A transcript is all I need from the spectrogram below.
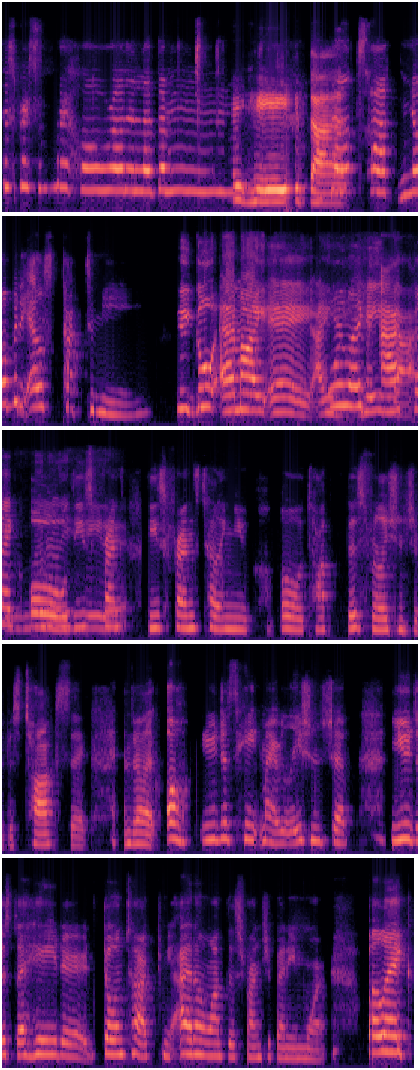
this person's my whole world. I love them. I hate that. Don't talk. Nobody else talk to me. They go MIA. I or like hate act that. Like, oh, these friends, it. these friends telling you, oh, talk. This relationship is toxic, and they're like, oh, you just hate my relationship. You just a hater. Don't talk to me. I don't want this friendship anymore. But like,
